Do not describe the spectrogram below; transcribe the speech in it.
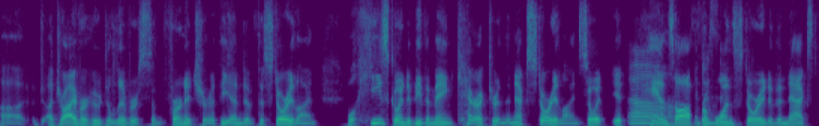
uh, a driver who delivers some furniture at the end of the storyline. Well, he's going to be the main character in the next storyline. So it, it hands Oh, off from one story to the next.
